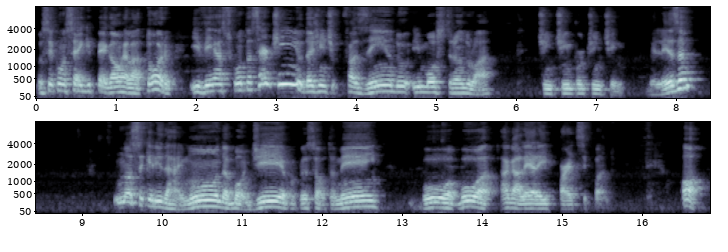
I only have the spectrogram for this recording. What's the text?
você consegue pegar o relatório e ver as contas certinho da gente fazendo e mostrando lá, tintim por tintim, beleza? Nossa querida Raimunda, bom dia para o pessoal também. Boa, boa a galera aí participando. Ó,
